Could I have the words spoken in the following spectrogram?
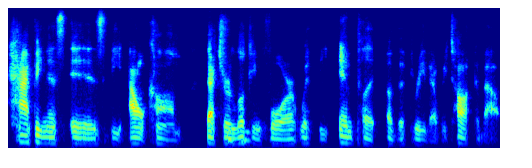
Happiness is the outcome that you're mm-hmm. looking for with the input of the three that we talked about.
